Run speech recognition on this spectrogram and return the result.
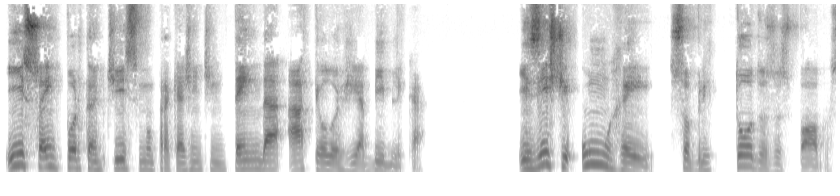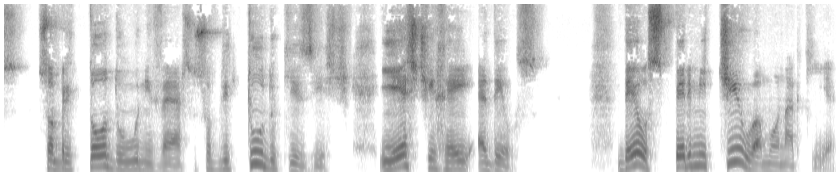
Isso é importantíssimo para que a gente entenda a teologia bíblica. Existe um rei sobre todos os povos, sobre todo o universo, sobre tudo que existe. E este rei é Deus. Deus permitiu a monarquia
